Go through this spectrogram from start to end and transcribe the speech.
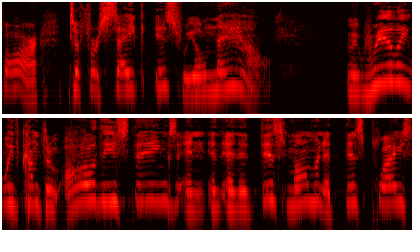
far to forsake Israel now. I mean, really? We've come through all of these things, and, and, and at this moment, at this place,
